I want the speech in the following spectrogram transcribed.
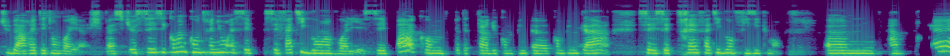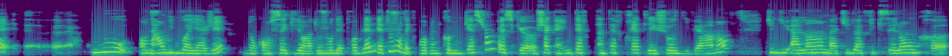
tu dois arrêter ton voyage parce que c'est c'est quand même contraignant et c'est c'est fatigant un voilier. C'est pas comme peut-être faire du camping euh, camping car. C'est c'est très fatigant physiquement. Euh, après, euh, nous on a envie de voyager. Donc, on sait qu'il y aura toujours des problèmes. Il y a toujours des problèmes de communication parce que chacun interprète les choses différemment. Tu dis à l'un, bah, tu dois fixer l'encre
